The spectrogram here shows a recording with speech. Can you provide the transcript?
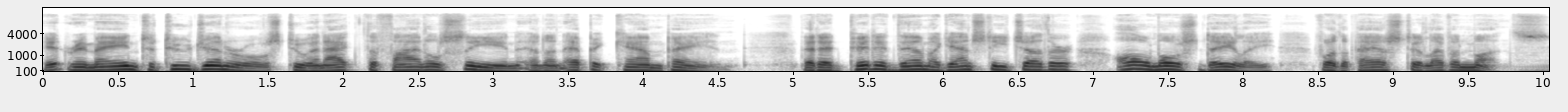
It remained to two generals to enact the final scene in an epic campaign that had pitted them against each other almost daily for the past 11 months.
